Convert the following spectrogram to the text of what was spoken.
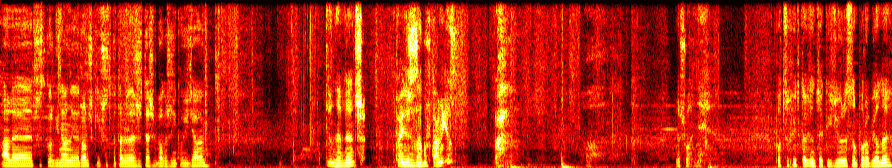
Ale wszystko oryginalne, rączki, wszystko tam leży też w bagażniku widziałem. Tylne wnętrze. Fajnie, że z zagłówkami jest. Już ładniej. Pod sufitka widzę, tu jakieś dziury są porobione.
